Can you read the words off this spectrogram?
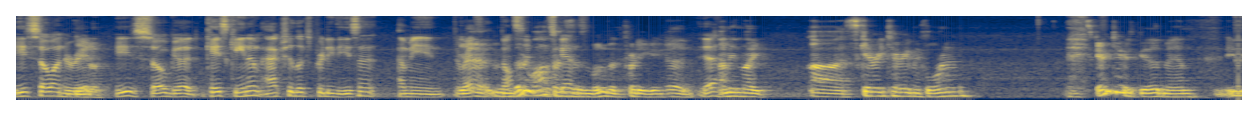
he's so underrated. Yeah. He's so good. Case Keenum actually looks pretty decent. I mean, the yeah, rest, don't their offense is moving pretty good. Yeah, I mean, like, uh, scary Terry McLaurin. Scary Terry's good, man. He's,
